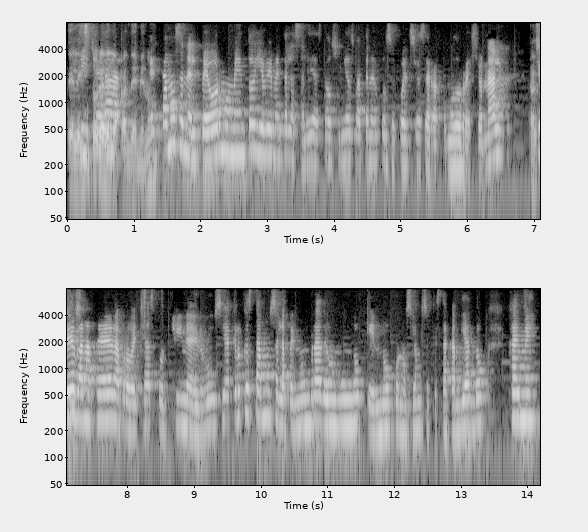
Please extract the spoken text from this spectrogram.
la historia de la pandemia, ¿no? Estamos en el peor momento y obviamente la salida de Estados Unidos va a tener consecuencias de reacomodo regional. ¿Qué van a hacer aprovechadas por China y Rusia? Creo que estamos en la penumbra de un mundo que no conocíamos y que está cambiando. Jaime,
